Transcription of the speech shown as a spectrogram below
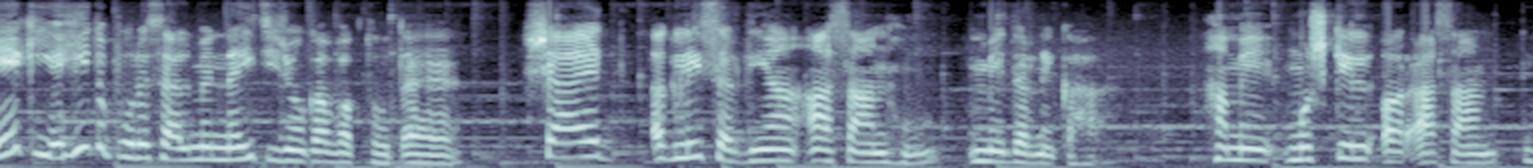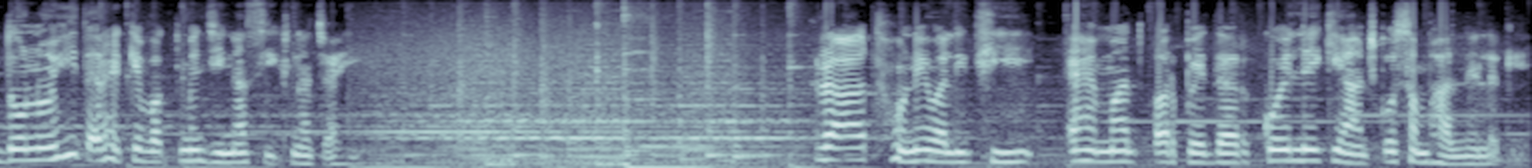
एक यही तो पूरे साल में नई चीज़ों का वक्त होता है। शायद अगली सर्दियाँ आसान हों, मेदर ने कहा। हमें मुश्किल और आसान दोनों ही तरह के वक्त में जीना सीखना चाहिए। रात होने वाली थी, अहमद और पेदर कोयले की आँच को संभालने लगे।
